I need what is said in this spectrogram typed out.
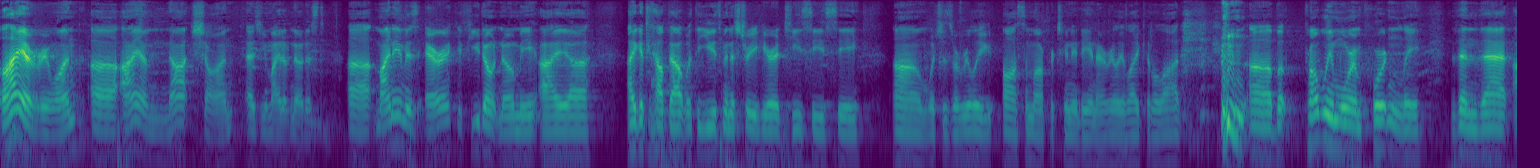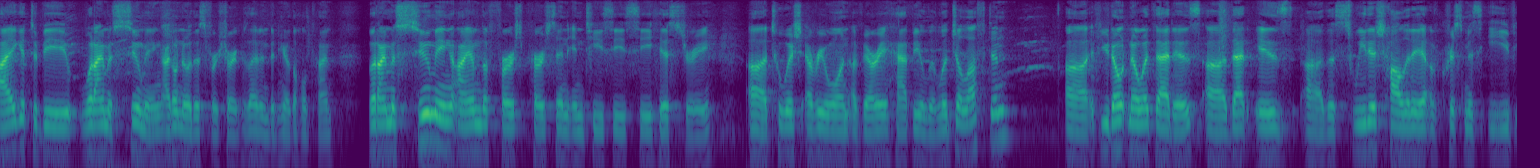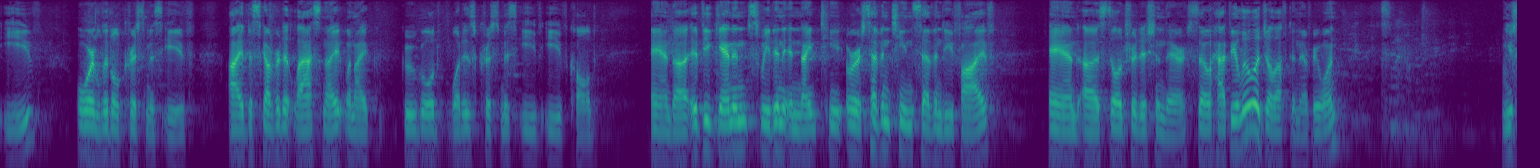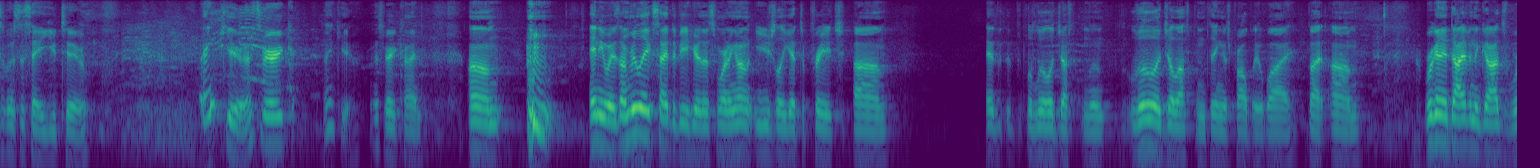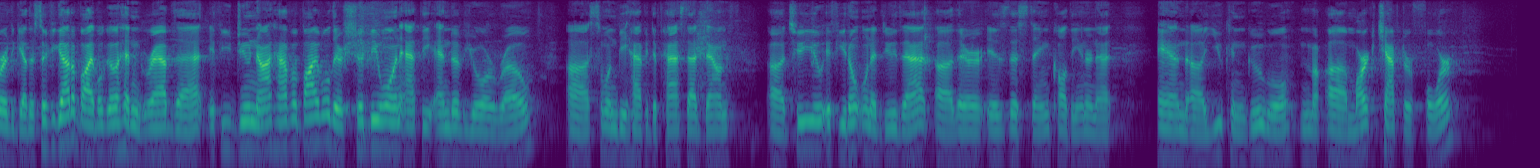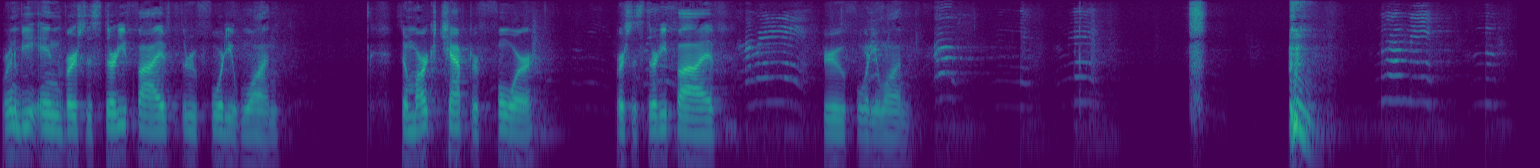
Well, hi, everyone. Uh, I am not Sean, as you might have noticed. Uh, my name is Eric. If you don't know me, I, uh, I get to help out with the youth ministry here at TCC, um, which is a really awesome opportunity, and I really like it a lot. Uh, but probably more importantly than that, I get to be what I'm assuming, I don't know this for sure because I haven't been here the whole time, but I'm assuming I am the first person in TCC history uh, to wish everyone a very happy Lillejulafton. Uh, if you don't know what that is, uh, that is uh, the Swedish holiday of Christmas Eve Eve, or Little Christmas Eve. I discovered it last night when I Googled what is Christmas Eve Eve called. And uh, it began in Sweden in 19, or 1775, and uh, still a tradition there. So happy Lillejulafton, everyone. You're supposed to say you too. thank you. That's very, thank you. That's very kind. Um, anyways, I'm really excited to be here this morning. I don't usually get to preach. Um, the Lillejulafton thing is probably why. But um, we're going to dive into God's Word together. So if you got a Bible, go ahead and grab that. If you do not have a Bible, there should be one at the end of your row. Uh, someone would be happy to pass that down uh, to you. If you don't want to do that, uh, there is this thing called the internet, and uh, you can Google uh, Mark chapter 4. We're going to be in verses 35 through 41. So Mark chapter 4, verses 35 through 41.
